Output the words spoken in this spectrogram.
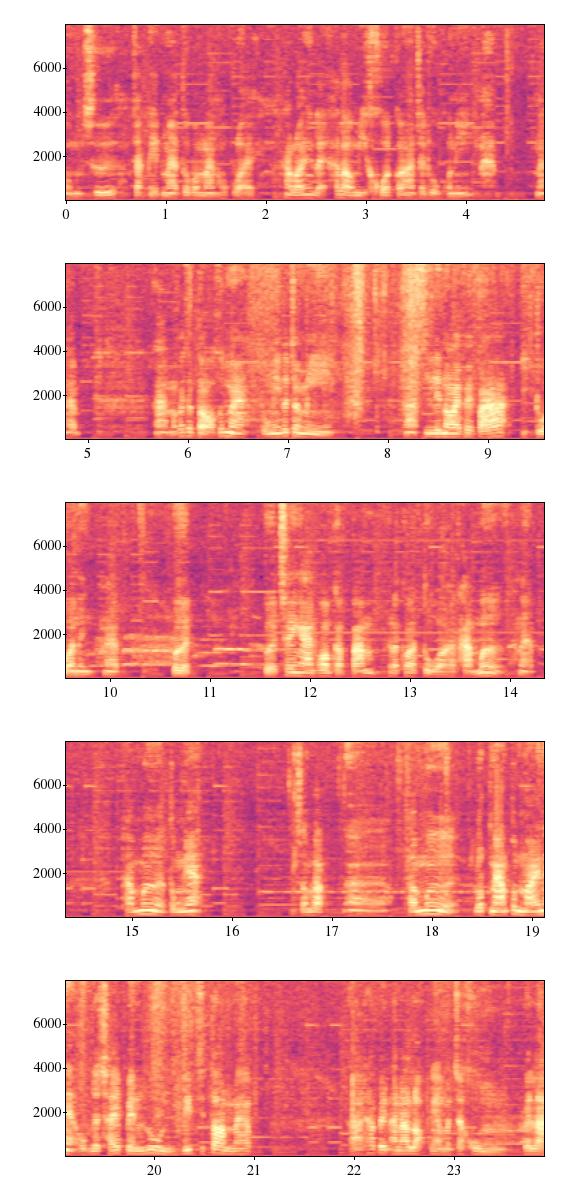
ผมซื้อจากเน็ตมาตัวประมาณ 600 500นี่แหละถ้าเรามีโค้ดก็อาจจะถูกกว่านี้นะครับนะครับ อ่ามันก็จะต่อขึ้นมา ตรงนี้ก็จะมี ซิลินอยด์ไฟฟ้าอีกตัวหนึ่งนะครับ เปิด เปิดใช้งานพร้อมกับปั๊ม แล้วก็ตัวไทม์เมอร์นะครับไทม์เมอร์ตรงเนี้ยสำหรับอ่ามเมอร์ลดน้ำต้นไม้เนี่ย ผมจะใช้เป็นรุ่นดิจิตอลนะครับ ถ้าเป็นอนาล็อกเนี่ยมันจะคุมเวลา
